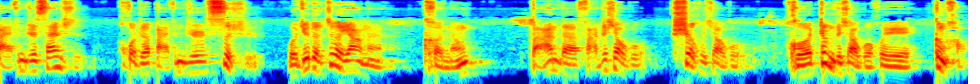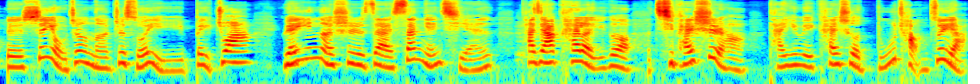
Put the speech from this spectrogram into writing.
百分之三十或者百分之四十，我觉得这样呢，可能本案的法治效果、社会效果和政治效果会更好。呃，申有正呢之所以被抓，原因呢是在三年前他家开了一个棋牌室哈，他因为开设赌场罪啊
